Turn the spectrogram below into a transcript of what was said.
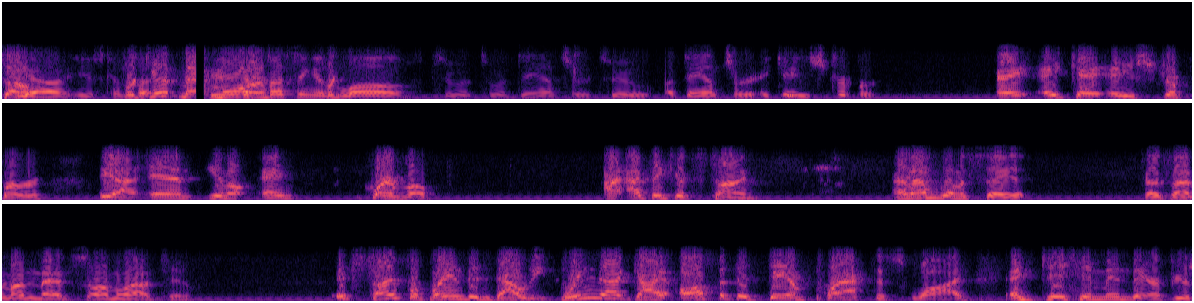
So yeah, he's conf- forget Matt he's Moore. confessing his For- love to a, to a dancer too, a dancer, aka stripper. a, aka stripper. Yeah, and you know, and Cuervo, I, I think it's time, and I'm going to say it because I'm on meds, so I'm allowed to. It's time for Brandon Doughty. Bring that guy off of the damn practice squad and get him in there if you're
